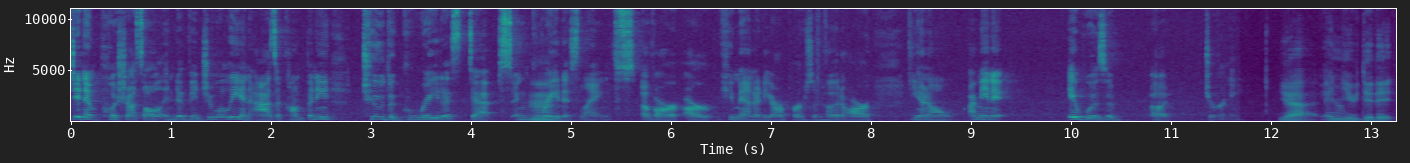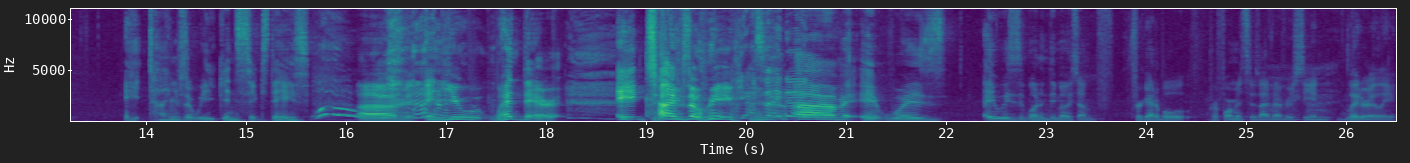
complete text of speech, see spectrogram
didn't push us all individually and as a company to the greatest depths and Mm. greatest lengths of our our humanity, our personhood, our you know, I mean it it was a, a journey. Yeah, and you did it eight times a week in six days. Woo! Um, and you went there eight times a week. Yes, I did. Um, it was it was one of the most unforgettable performances I've ever seen, literally.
